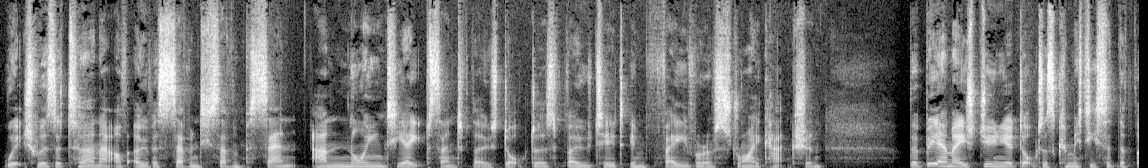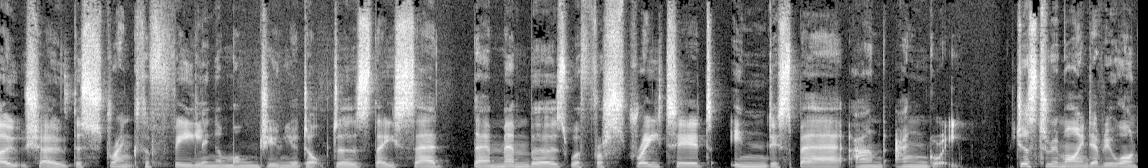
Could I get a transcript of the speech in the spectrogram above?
which was a turnout of over 77%, and 98% of those doctors voted in favour of strike action. The BMA's Junior Doctors Committee said the vote showed the strength of feeling among junior doctors. They said their members were frustrated, in despair, and angry. Just to remind everyone,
